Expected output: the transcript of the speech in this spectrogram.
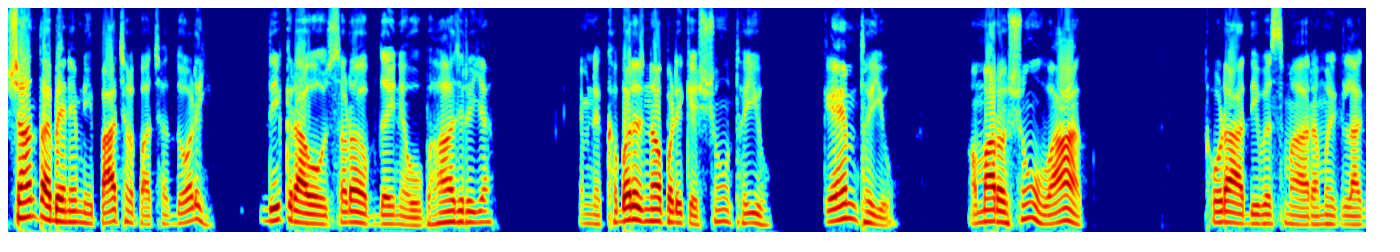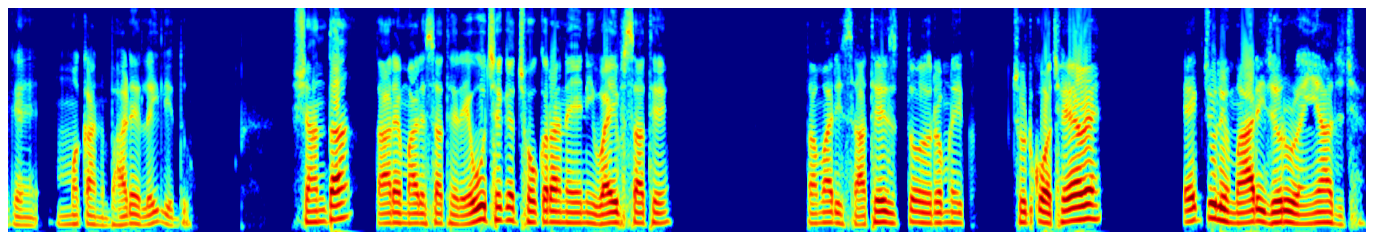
શાંતાબેન એમની પાછળ પાછળ દોડી. દીકરાઓ સડપ દઈને ઊભા જ રહ્યા. એમને ખબર જ ન પડી કે શું થયું, કેમ થયું, અમારો શું વાંક? થોડા દિવસમાં રમણીકલાલે મકાન ભાડે લઈ લીધું. શાંતા, તારે મારી સાથે રહેવું છે કે છોકરાને એની વાઈફ સાથે? તમારી સાથે જ તો રમણીક છૂટકો છે હવે. એકચ્યુઅલી મારી જરૂર અહીંયા જ છે.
